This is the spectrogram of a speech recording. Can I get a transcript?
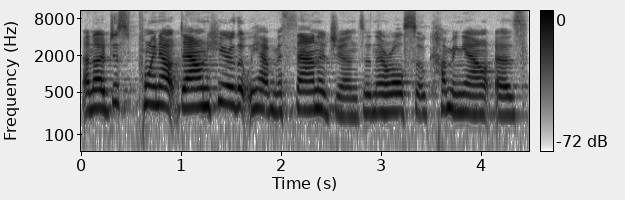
And I just point out down here that we have methanogens, and they're also coming out as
